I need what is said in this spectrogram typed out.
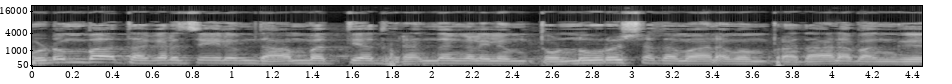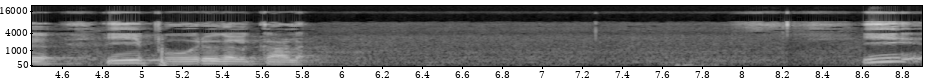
കുടുംബ തകർച്ചയിലും ദാമ്പത്യ ദുരന്തങ്ങളിലും തൊണ്ണൂറ് ശതമാനവും പ്രധാന പങ്ക് ഈ പോരുകൾക്കാണ്. ഈ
